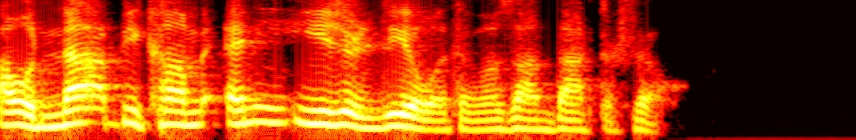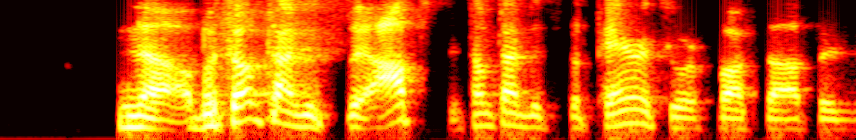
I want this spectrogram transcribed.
I would not become any easier to deal with if I was on Dr. Phil. No, but sometimes it's the opposite. Sometimes it's the parents who are fucked up, and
